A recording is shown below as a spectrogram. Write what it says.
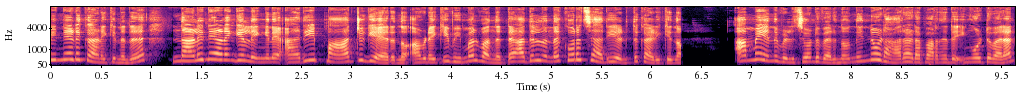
പിന്നീട് കാണിക്കുന്നത് നളിനിയാണെങ്കിൽ ഇങ്ങനെ അരി പാറ്റുകയായിരുന്നു അവിടേക്ക് വിമൽ വന്നിട്ട് അതിൽ നിന്ന് കുറച്ച് അരി എടുത്ത് കഴിക്കുന്നു. അമ്മ എന്ന് വിളിച്ചുകൊണ്ട് വരുന്നു. നിന്നോട് ആരാടാ പറഞ്ഞത്? ഇങ്ങോട്ട് വരാൻ.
